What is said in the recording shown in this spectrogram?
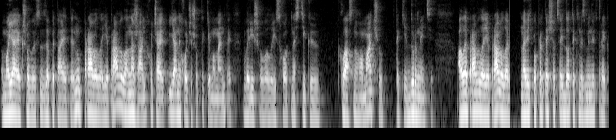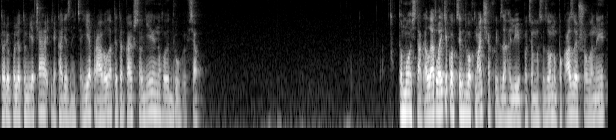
Моя, якщо ви запитаєте, ну правила є правила, на жаль, хоча я не хочу, щоб такі моменти вирішували ісход настільки класного матчу, такі дурниці. Але правила є правила. Навіть попри те, що цей дотик не змінив траєкторію польоту м'яча, яка різниця? Є правила, ти торкаєшся однією ногою, другою. Все. Тому ось так. Але Атлетіко в цих двох матчах і взагалі по цьому сезону показує, що вони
